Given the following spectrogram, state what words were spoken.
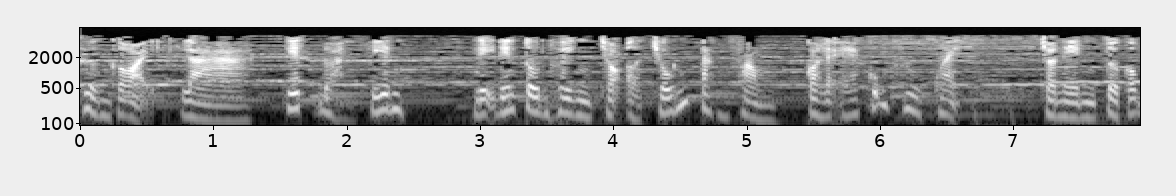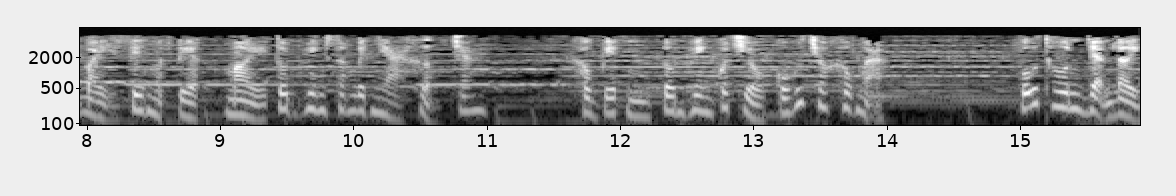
thường gọi là tiết đoàn viên. Nghĩ đến Tôn Huynh cho ở trốn tăng phòng, có lẽ cũng hư quạnh. Cho nên tôi có bày riêng một tiệc mời Tôn Huynh sang bên nhà hưởng trăng. Không biết Tôn Huynh có chiều cố cho không ạ? Vũ Thôn nhận lời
